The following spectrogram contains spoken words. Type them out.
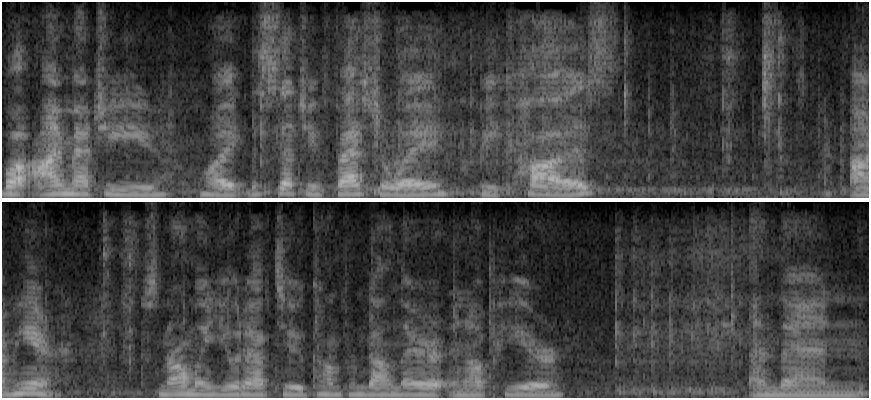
but I'm actually like this is actually a faster way because I'm here. Because normally you would have to come from down there and up here, and then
